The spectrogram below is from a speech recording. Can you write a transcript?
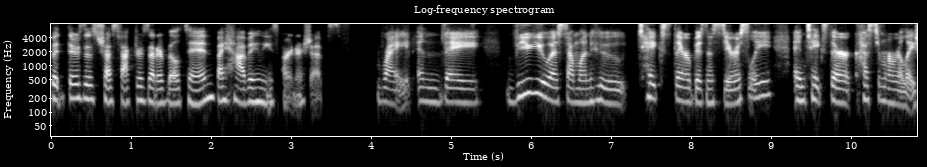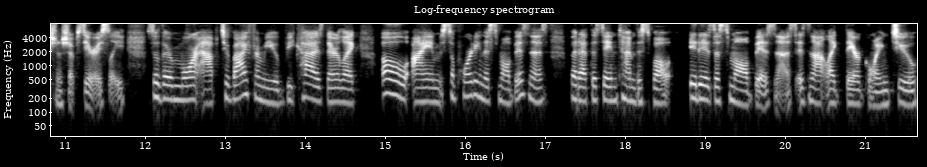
But there's those trust factors that are built in by having these partnerships. Right. And they view you as someone who takes their business seriously and takes their customer relationship seriously. So they're more apt to buy from you because they're like, oh, I'm supporting this small business, but at the same time, the small it is a small business. It's not like they're going to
